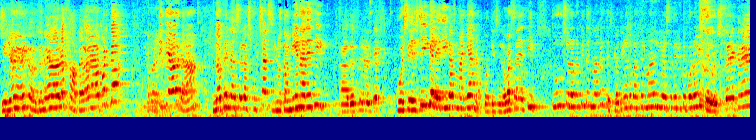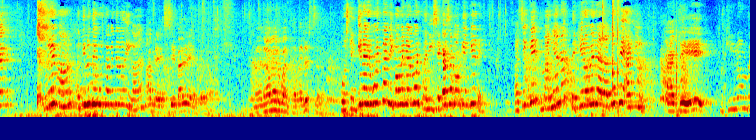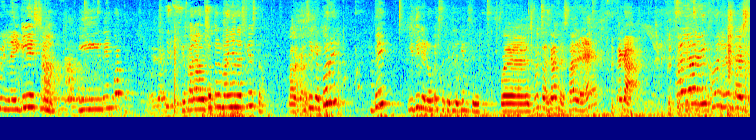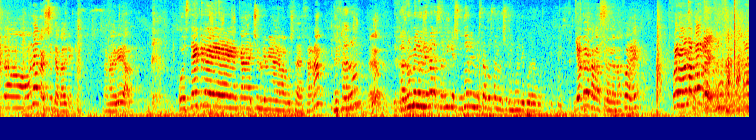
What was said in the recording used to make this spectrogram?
Si yo he oído, tenía la oreja pegada en la puerta. A partir de ahora, no aprendas solo a escuchar, sino también a decir. A decir el qué. Pues el sí que le digas mañana, porque se lo vas a decir. Tú se lo repites más veces, que a ti no te va a hacer mal y ya se derrite por oírtelo. ¿Usted cree? Prueba, ¿a ti no te gusta que te lo digan? Hombre, sí, padre, pero... Me da vergüenza pedírselo. Pues quien tiene vergüenza ni come ni muerta, ni se casa con quien quiere. Así que mañana te quiero ver a las 12 aquí. Aquí. Aquí, no, hombre, en la iglesia. Y bien guapa. Que para vosotros mañana es fiesta. Vale, vale. Así que corre, ve y dile lo, esto que le tienes que decir. Pues muchas gracias, padre, ¿eh? Venga. Ay, ay, híjole. Esto, una cosita, padre. Se me olvida. ¿Usted cree que a la churrimina le va a gustar el jarrón? ¿El jarrón? ¿Claro? El jarrón me lo regalas a mí, que sudores me está costando ser un buen decorador. Yo creo que va a ser lo mejor, ¿eh? Bueno, hola, padre.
